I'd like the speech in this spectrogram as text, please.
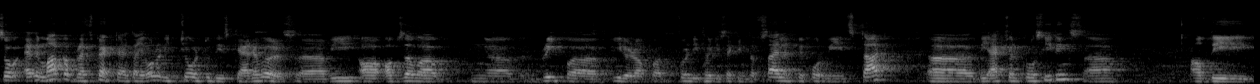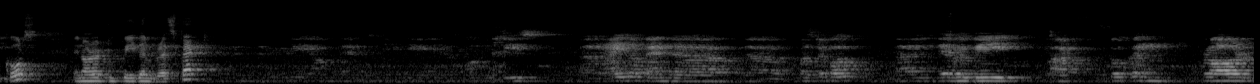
So, as a mark of respect, as I already told to these cadavers, uh, we uh, observe a mm, uh, brief uh, period of uh, 20 30 seconds of silence before we start uh, the actual proceedings of the course in order to pay them respect. Please rise up and first of all, there will be a token flower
